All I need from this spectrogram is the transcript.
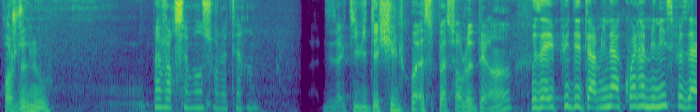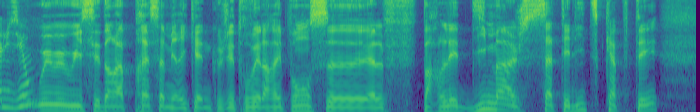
proche de nous. Pas forcément sur le terrain. Des activités chinoises, pas sur le terrain. Vous avez pu déterminer à quoi la ministre faisait allusion? Oui, oui, oui, c'est dans la presse américaine que j'ai trouvé la réponse. Euh, elle parlait d'images satellites captées euh,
